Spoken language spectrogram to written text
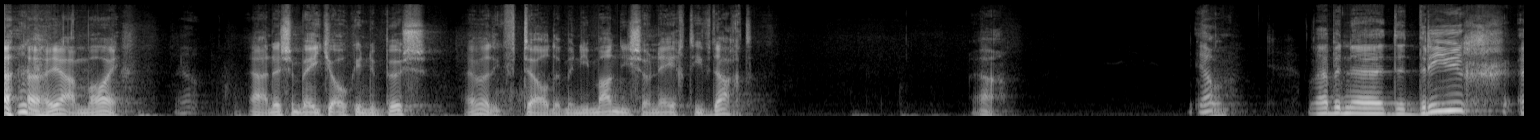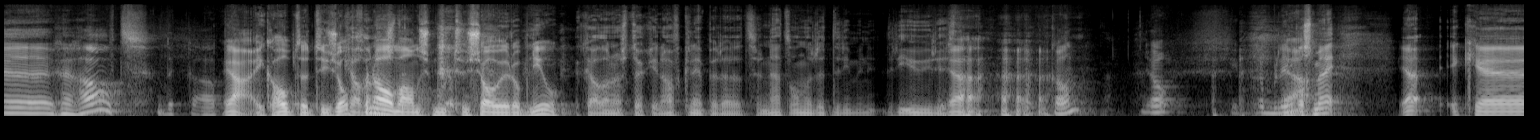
ja, mooi. Ja. Ja, dat is een beetje ook in de bus. Hè, wat ik vertelde met die man die zo negatief dacht. Ja. Ja. We hebben eh, de drie uur eh, gehaald, de kaap. ja, ik hoop dat het is opgenomen, anders moeten we zo weer opnieuw. Ik ga er een stukje in afknippen dat het net onder de drie, minu- drie uur is. Ja. Kan. Ja, geen probleem. Ja. Volgens mij, ja, ik, eh,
